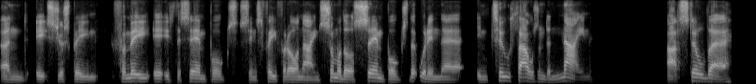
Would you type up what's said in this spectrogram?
and it's just been for me, it is the same bugs since FIFA 09. Some of those same bugs that were in there in 2009 are still there,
